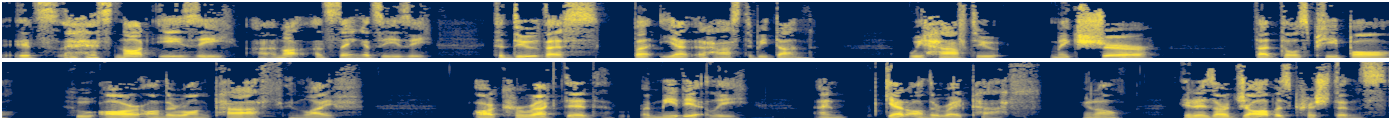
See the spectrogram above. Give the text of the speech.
It's it's not easy. I'm not saying it's easy to do this, but yet it has to be done. We have to make sure that those people who are on the wrong path in life are corrected immediately and get on the right path. You know, it is our job as Christians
